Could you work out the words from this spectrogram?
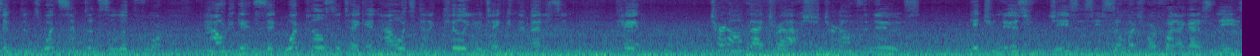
symptoms, what symptoms to look for, how to get sick, what pills to take, and how it's going to kill you taking the medicine. Okay, turn off that trash. Turn off the news. Get your news from Jesus. He's so much more fun. I got to sneeze.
